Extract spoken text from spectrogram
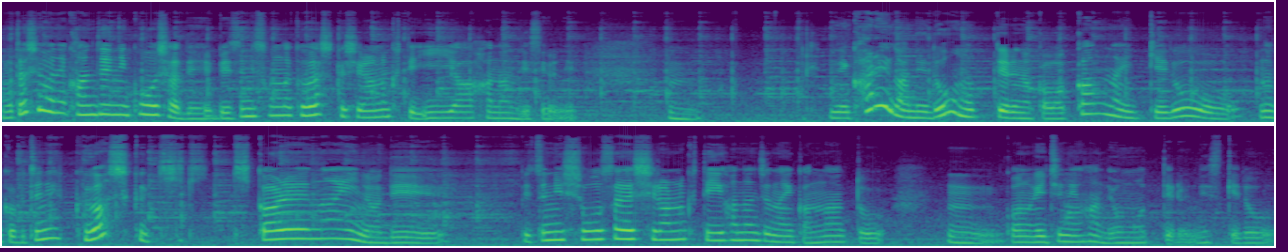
私はね完全に後者で別にそんな詳しく知らなくていいや派なんですよね。うん、ね彼がねどう思ってるのか分かんないけどなんか別に詳しく聞かれないので別に詳細知らなくていい派なんじゃないかなと、うん、この1年半で思ってるんですけど。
